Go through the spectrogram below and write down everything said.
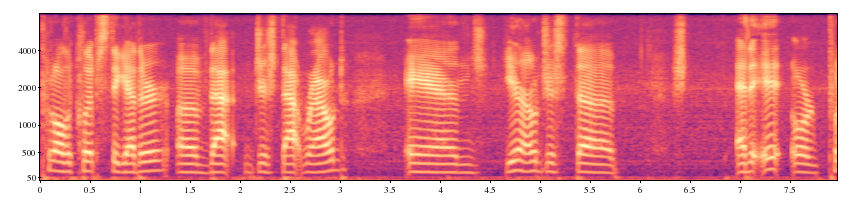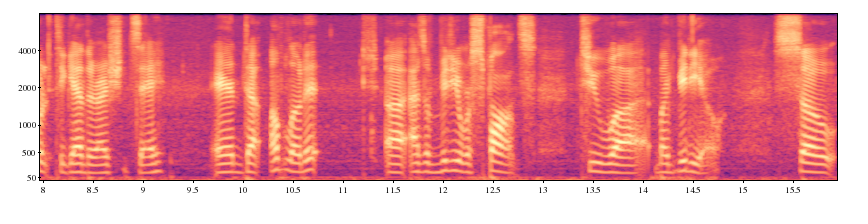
put all the clips together of that, just that round. And, you know, just, uh, edit it or put it together, I should say and uh, upload it uh, as a video response to uh, my video. So,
